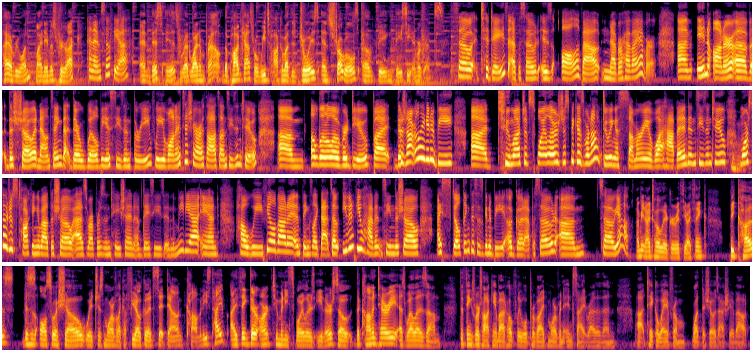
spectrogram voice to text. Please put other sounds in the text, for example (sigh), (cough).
Hi, everyone. My name is Prirak, And I'm Sophia. and this is Red, White, and Brown, the podcast where we talk about the joys and struggles of being Desi immigrants. So today's episode is all about Never Have I Ever. Um, in honor of the show announcing that there will be a season three, we wanted to share our thoughts on season two. Um, a little overdue, but there's not really going to be uh, too much of spoilers just because we're not doing a summary of what happened in season 2 more so just talking about the show as representation of Desis in the media and how we feel about it and things like that. So even if you haven't seen the show, I still think this is going to be a good episode. Um, so yeah, I mean, I totally agree with you. I think because this is also a show which is more of like a feel good sit down comedies type, I think there aren't too many spoilers either. So the commentary as well as um, the things we're talking about hopefully will provide more of an insight rather than uh, take away from what the show is actually about.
